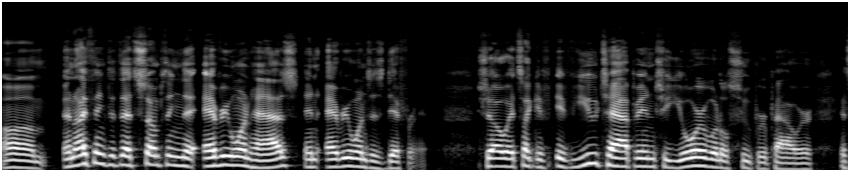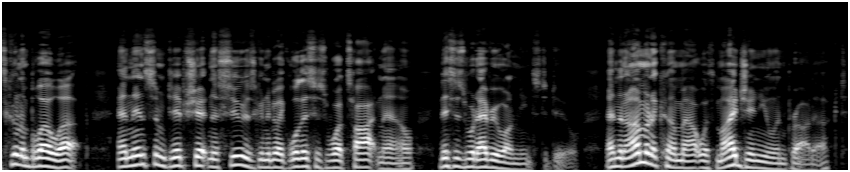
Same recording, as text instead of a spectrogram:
Um, and I think that that's something that everyone has, and everyone's is different. So it's like if, if you tap into your little superpower, it's gonna blow up. And then some dipshit in a suit is gonna be like, well, this is what's hot now. This is what everyone needs to do. And then I'm gonna come out with my genuine product,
